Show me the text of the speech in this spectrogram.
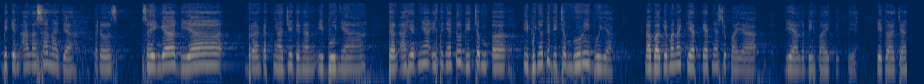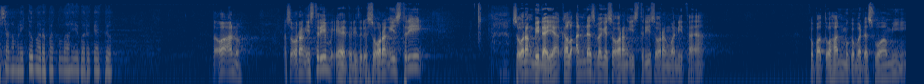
bikin alasan aja terus sehingga dia berangkat ngaji dengan ibunya dan akhirnya istrinya tuh dicem, uh, ibunya tuh dicemburi Bu ya. Nah, bagaimana kiat-kiatnya supaya dia lebih baik itu ya? Itu aja. Assalamualaikum warahmatullahi wabarakatuh. Oh, anu, seorang istri, eh tadi itu seorang istri, seorang beda ya. Kalau anda sebagai seorang istri, seorang wanita, kepatuhanmu kepada suami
